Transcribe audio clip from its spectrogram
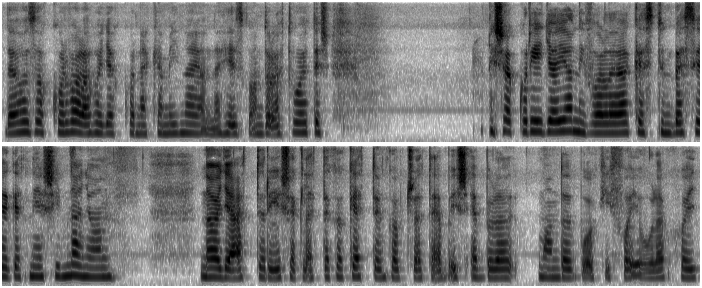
de az akkor valahogy akkor nekem így nagyon nehéz gondolat volt, és, és akkor így a Janival elkezdtünk beszélgetni, és így nagyon nagy áttörések lettek a kettőnk kapcsolatában, és ebből a mondatból kifolyólag, hogy,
